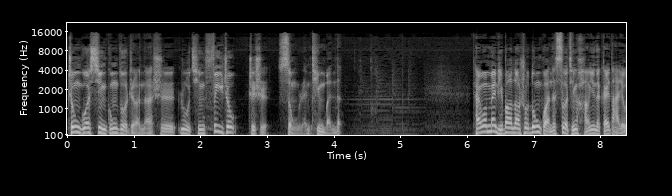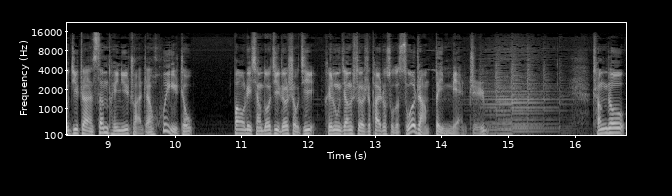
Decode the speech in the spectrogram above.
中国性工作者呢是入侵非洲，这是耸人听闻的。台湾媒体报道说，东莞的色情行业的改打游击战三陪女转战惠州，暴力抢夺记者手机，黑龙江涉事派出所的所长被免职。常州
